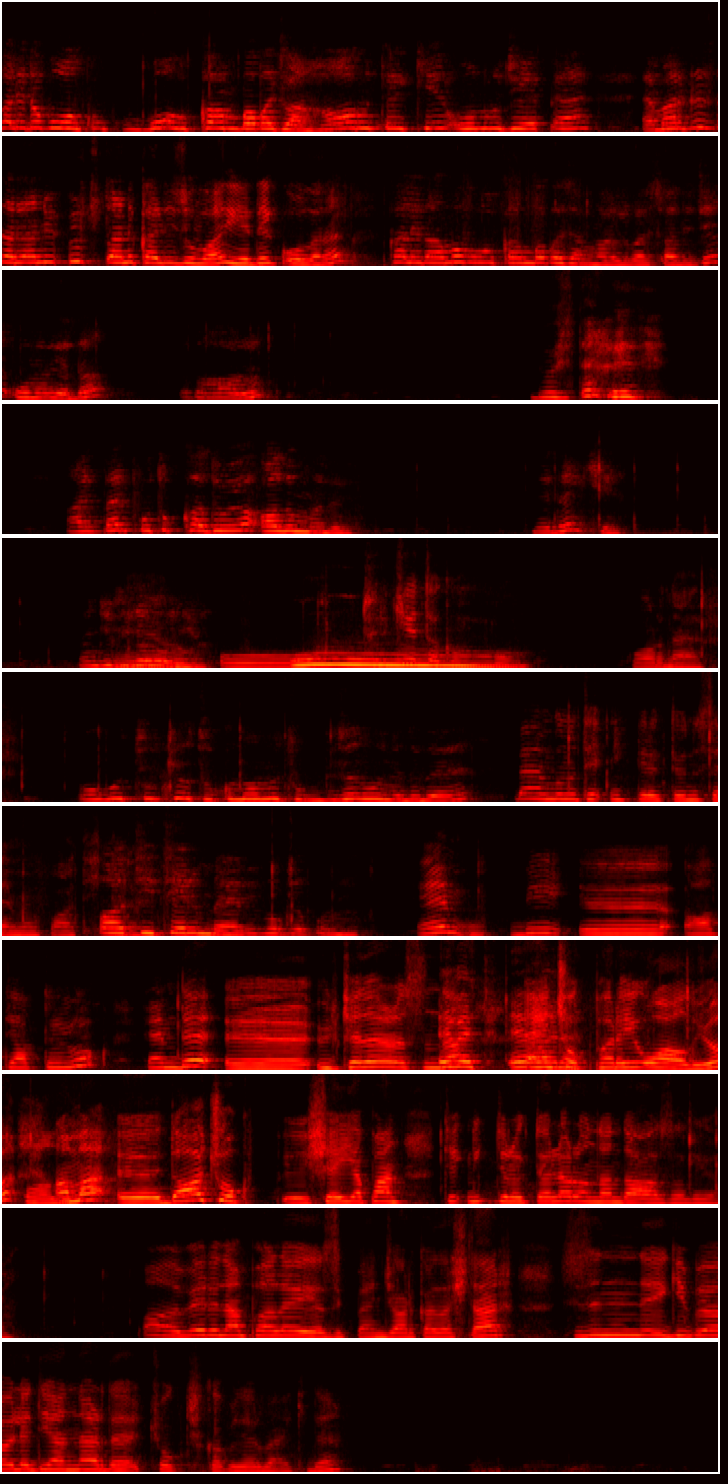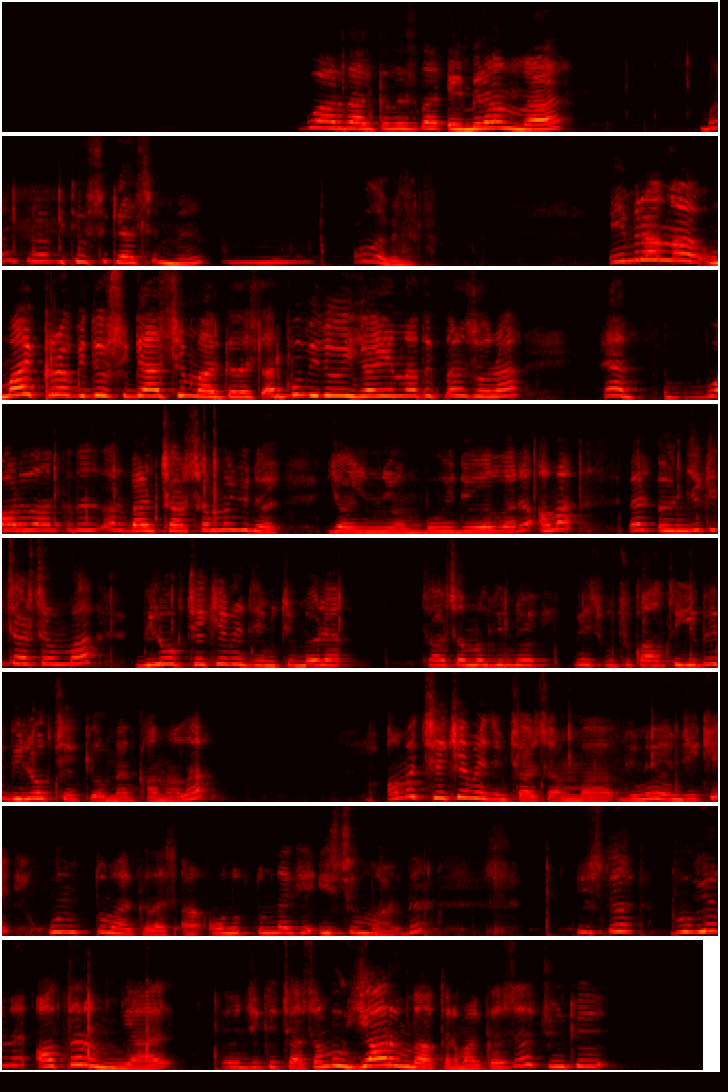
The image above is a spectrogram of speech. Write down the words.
Kalede Volkan, Volkan Babacan, Harun Tekin, Onur Cephen. Hem arkadaşlar yani 3 tane kaleci var yedek olarak. Kalede ama Volkan Babacan galiba sadece. Onur ya da ya da Harun. Göstermedi. Alper Potuk kadroya alınmadı. Neden ki? Bence güzel Bilmiyorum. oynuyor. Oo. Türkiye takımı bu. Korner. O bu Türkiye takımı ama çok güzel oynadı be. Ben bunu teknik direktörünü sevmiyorum Fatih. Fatih Terim be bir bok yapamıyor. Hem bir e, alt yaptırı yok hem de e, ülkeler arasında Evet, e, en aynen. çok parayı o alıyor. O alıyor. Ama e, daha çok e, şey yapan teknik direktörler ondan daha az alıyor. Vallahi verilen paraya yazık bence arkadaşlar. Sizin de gibi öyle diyenler de çok çıkabilir belki de. Bu arada arkadaşlar Emirhan'la Minecraft videosu gelsin mi? Hmm. Olabilir. Emirhan'la Minecraft videosu gelsin mi arkadaşlar? Bu videoyu yayınladıktan sonra hem bu arada arkadaşlar ben çarşamba günü yayınlıyorum bu videoları ama ben önceki çarşamba vlog çekemediğim için böyle çarşamba günü 5.30-6 gibi vlog çekiyorum ben kanala. Ama çekemedim çarşamba günü önceki. Unuttum arkadaşlar. Unuttum derken işim vardı. İşte bugün atarım ya. Önceki çarşamba. Yarın da atarım arkadaşlar. Çünkü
